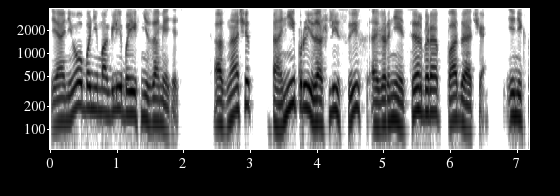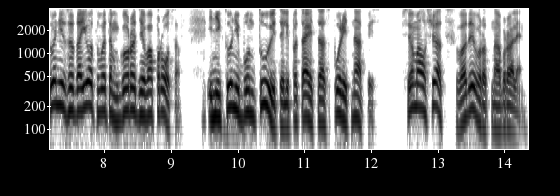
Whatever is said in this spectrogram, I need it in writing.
и они оба не могли бы их не заметить. А значит, они произошли с их, а вернее Цербера, подачи. И никто не задает в этом городе вопросов, и никто не бунтует или пытается оспорить надпись. Все молчат, воды в рот набрали.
